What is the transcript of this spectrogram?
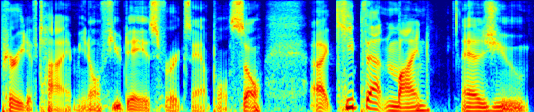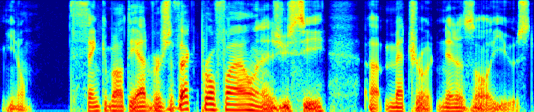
period of time, you know, a few days, for example. So uh, keep that in mind as you, you know, think about the adverse effect profile and as you see uh, metronidazole used.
